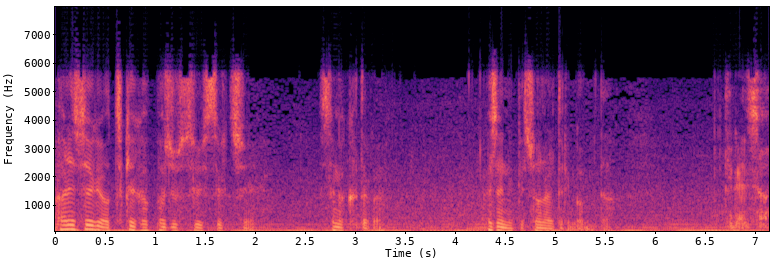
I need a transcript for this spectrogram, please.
한희수에게 어떻게 갚아줄 수 있을지 생각하다가 회장님께 전화를 드린 겁니다. 그래서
